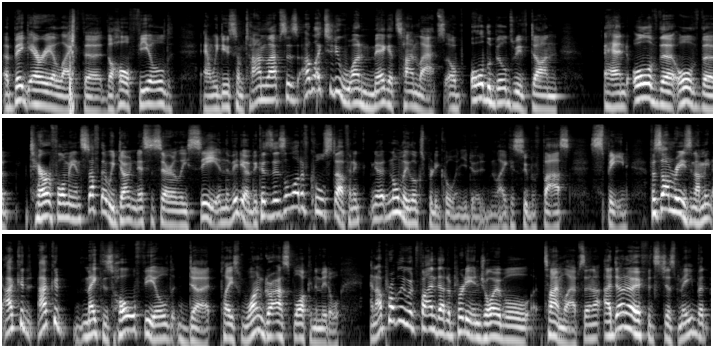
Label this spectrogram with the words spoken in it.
a big area like the the whole field and we do some time lapses, I'd like to do one mega time lapse of all the builds we've done and all of the all of the terraforming and stuff that we don't necessarily see in the video because there's a lot of cool stuff and it, it, normally looks pretty cool when you do it in like a super fast speed. For some reason, I mean, I could I could make this whole field dirt, place one grass block in the middle, and I probably would find that a pretty enjoyable time lapse. And I don't know if it's just me, but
